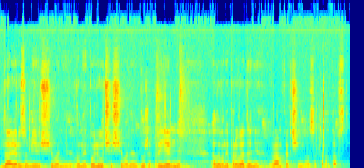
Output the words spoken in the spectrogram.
да, я розумію, що вони, вони болючі, що вони дуже приємні, але вони проведені в рамках чинного законодавства.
